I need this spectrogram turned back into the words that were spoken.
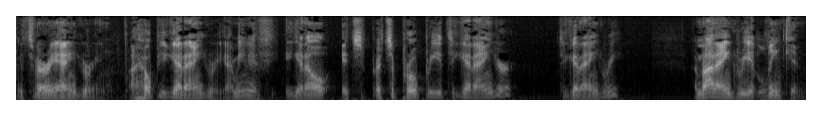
It's very angering. I hope you get angry. I mean, if you know, it's it's appropriate to get anger, to get angry. I'm not angry at Lincoln.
